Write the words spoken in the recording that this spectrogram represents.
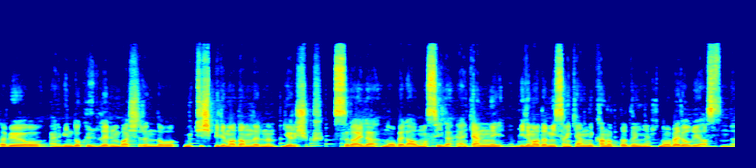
Tabii o yani 1900'lerin başlarında o müthiş bilim adamlarının yarışıp sırayla Nobel almasıyla yani kendini bilim adamıysan kendini kanıtladığın yer Nobel oluyor aslında.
